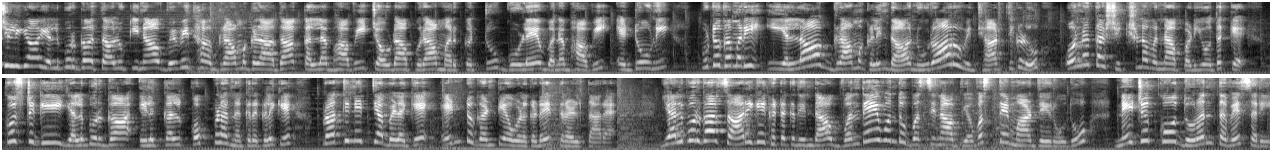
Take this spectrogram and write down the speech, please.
ಜಿಲ್ಲೆಯ ಯಲಬುರ್ಗಾ ತಾಲೂಕಿನ ವಿವಿಧ ಗ್ರಾಮಗಳಾದ ಕಲ್ಲಭಾವಿ, ಚೌಡಾಪುರ, ಮರ್ಕಟ್ಟು, ಗುಳೆ, ವನಭಾವಿ, ಎಡ್ಡೋಣಿ, ಪುಟಗಮರಿ ಈ ಎಲ್ಲಾ ಗ್ರಾಮಗಳಿಂದ ನೂರಾರು ವಿದ್ಯಾರ್ಥಿಗಳು ಉನ್ನತ ಶಿಕ್ಷಣವನ್ನ ಪಡೆಯೋದಕ್ಕೆ ಕುಷ್ಟಗಿ, ಯಲಬುರ್ಗಾ, ಇಳಕಲ್, ಕೊಪ್ಪಳ ನಗರಗಳಿಗೆ ಪ್ರತಿನಿತ್ಯ ಬೆಳಗ್ಗೆ ಎಂಟು ಗಂಟೆಯ ಒಳಗಡೆ ತೆರಳುತ್ತಾರೆ. ಯಲಬುರ್ಗಾ ಸಾರಿಗೆ ಘಟಕದಿಂದ ಒಂದೇ ಒಂದು ಬಸ್ಸಿನ ವ್ಯವಸ್ಥೆ ಮಾಡದೇ ಇರುವುದು ನಿಜಕ್ಕೂ ದುರಂತವೇ ಸರಿ.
